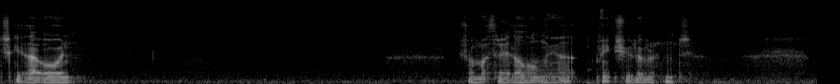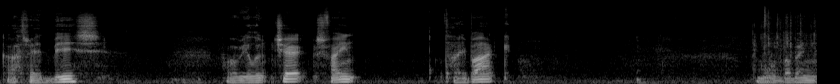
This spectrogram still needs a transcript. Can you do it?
just get that on. Run my thread along like that, make sure everything's got a thread base. Have a wee look check, it's fine. Tie back. More dubbing.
